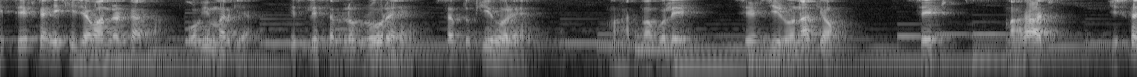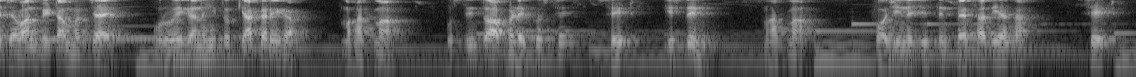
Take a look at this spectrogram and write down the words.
इस सेठ का एक ही जवान लड़का था, वो भी मर गया, इसलिए सब लोग रो रहे हैं, सब दुखी हो रहे हैं। महात्मा बोले, सेठ जी, रोना क्यों? सेठ, महाराज, जिसका जवान बेटा मर जाए, वो रोएगा नहीं तो क्या करेगा? महात्मा, उस दिन तो आप बड़े खुश थे, सेठ, किस दिन? महात्मा, फौजी ने जिस दिन पैसा दिया था, सेठ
